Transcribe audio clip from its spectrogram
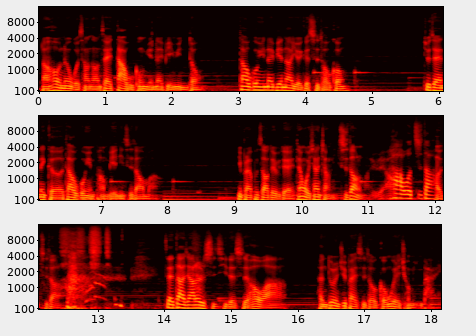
然后呢，我常常在大湖公园那边运动。大湖公园那边呢，有一个石头公，就在那个大湖公园旁边，你知道吗？你本来不知道对不对？但我现在讲，你知道了嘛？对不对？好，我知道。好，知道了。在大家乐时期的时候啊，很多人去拜石头公，为了求名牌。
